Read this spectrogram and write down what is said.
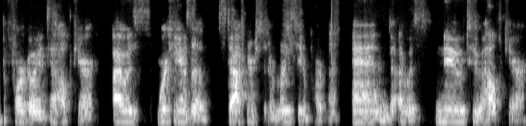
before going into healthcare. I was working as a staff nurse at an emergency department and I was new to healthcare.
